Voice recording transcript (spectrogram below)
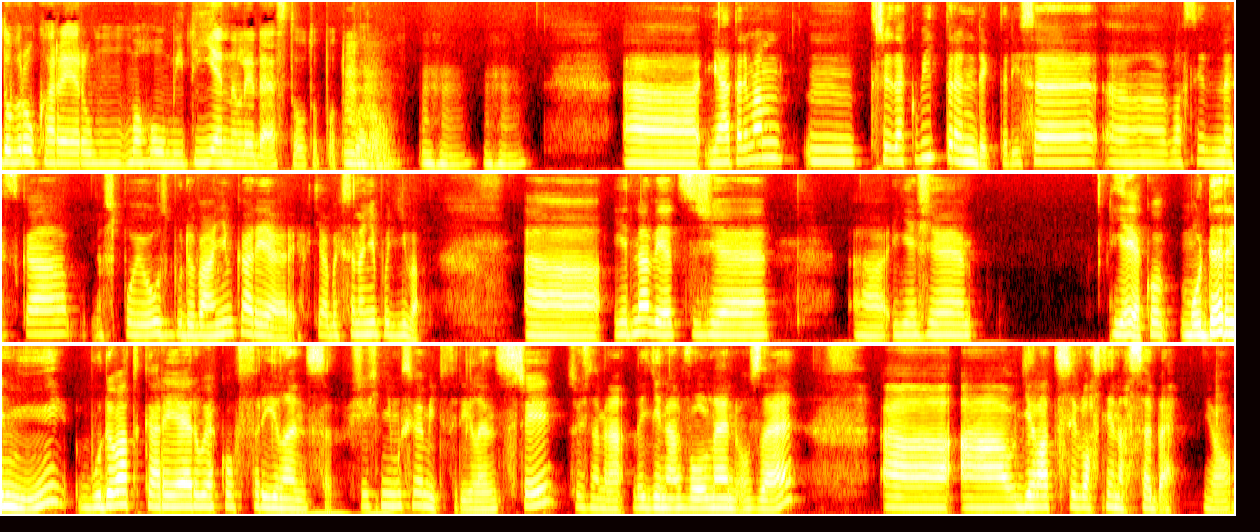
dobrou kariéru mohou mít jen lidé s touto podporou. Mm. Mm. Uh, já tady mám mm, tři takové trendy, které se uh, vlastně dneska spojují s budováním kariéry. Chtěla bych se na ně podívat. Uh, jedna věc, že je, že je jako moderní budovat kariéru jako freelancer. Všichni musíme mít freelancři, což znamená lidi na volné noze a dělat si vlastně na sebe. Jo.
